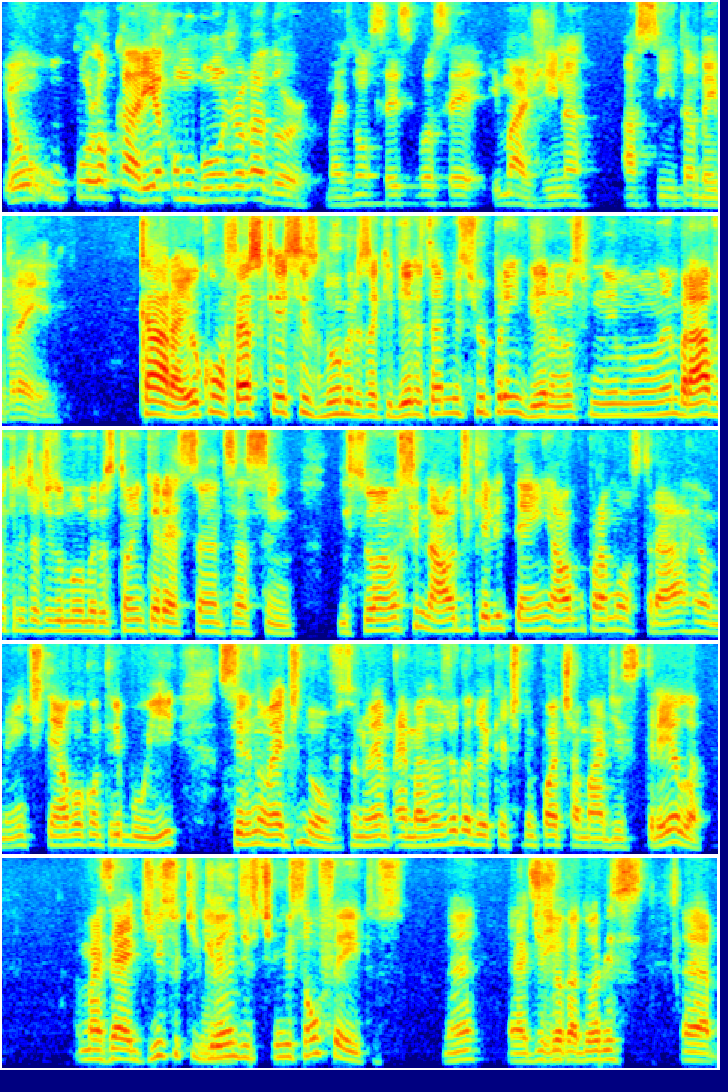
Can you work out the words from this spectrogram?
Eu o colocaria como bom jogador, mas não sei se você imagina assim também para ele. Cara, eu confesso que esses números aqui dele até me surpreenderam. Não, não lembrava que ele tinha tido números tão interessantes assim. Isso é um sinal de que ele tem algo para mostrar, realmente, tem algo a contribuir. Se ele não é, de novo, se não é, é mais um jogador que a gente não pode chamar de estrela, mas é disso que Sim. grandes times são feitos, né? É de Sim. jogadores é,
